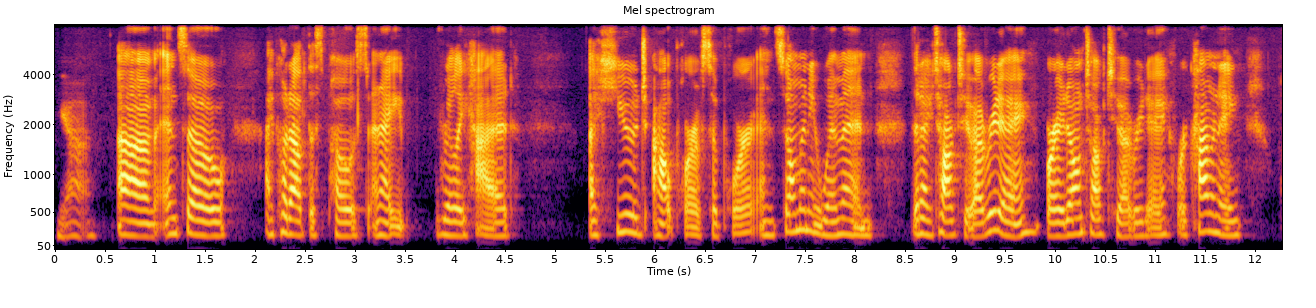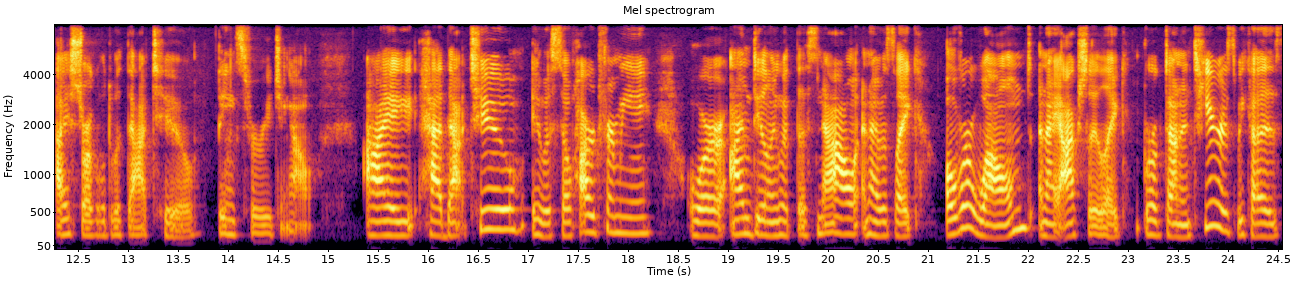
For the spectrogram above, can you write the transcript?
Yeah. Um, and so I put out this post and I really had a huge outpour of support. And so many women that I talk to every day, or I don't talk to every day, were commenting, I struggled with that too. Thanks for reaching out. I had that too. It was so hard for me, or I'm dealing with this now. And I was like overwhelmed. And I actually like broke down in tears because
